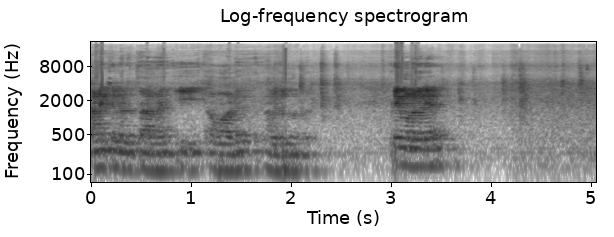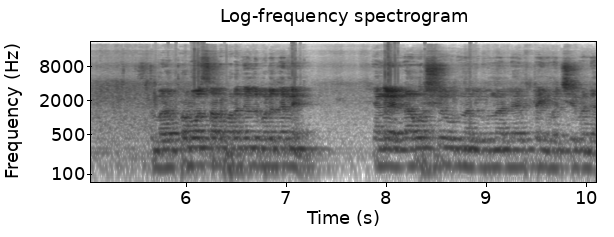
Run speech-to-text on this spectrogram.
കണക്കിലെടുത്താണ് ഈ അവാർഡ് നൽകുന്നത്. പ്രിയമുള്ളവരെ നമ്മുടെ പ്രമോദ് സാർ പറഞ്ഞതുപോലെ തന്നെ ഞങ്ങൾ എല്ലാ വർഷവും നൽകുന്ന life time achievement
